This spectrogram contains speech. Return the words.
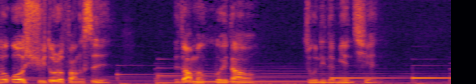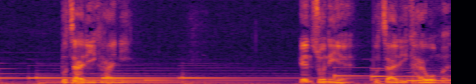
透过许多的方式，让我们回到主你的面前，不再离开你。愿主你也不再离开我们，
